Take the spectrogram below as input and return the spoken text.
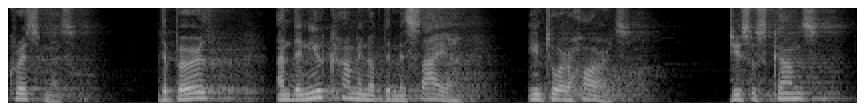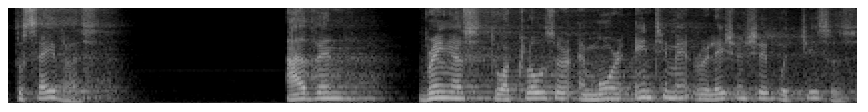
Christmas, the birth and the new coming of the Messiah into our hearts. Jesus comes to save us. Advent bring us to a closer and more intimate relationship with Jesus.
